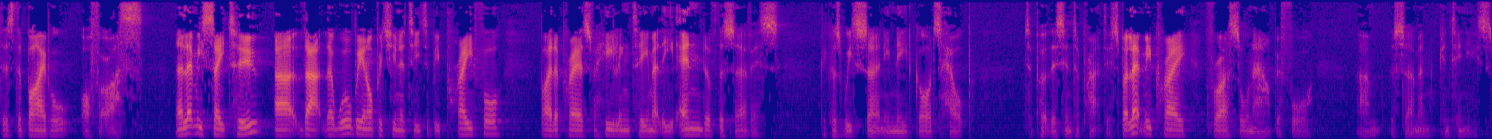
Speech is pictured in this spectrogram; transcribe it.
does the Bible offer us? Now, let me say too uh, that there will be an opportunity to be prayed for by the prayers for healing team at the end of the service because we certainly need God's help to put this into practice. But let me pray for us all now before um, the sermon continues.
